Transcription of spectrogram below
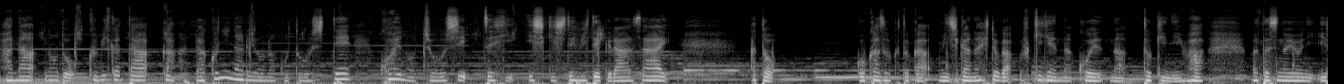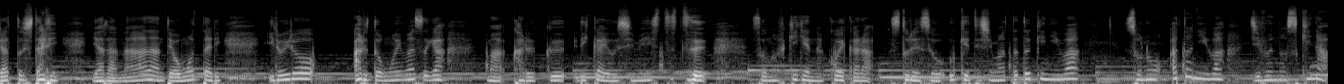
鼻喉首肩が楽になるようなことをして声の調子ぜひ意識してみてください。あとご家族とか身近な人が不機嫌な声な時には私のようにイラッとしたり嫌だなーなんて思ったりいろいろあると思いますが、まあ、軽く理解を示しつつその不機嫌な声からストレスを受けてしまった時にはその後には自分の好きな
